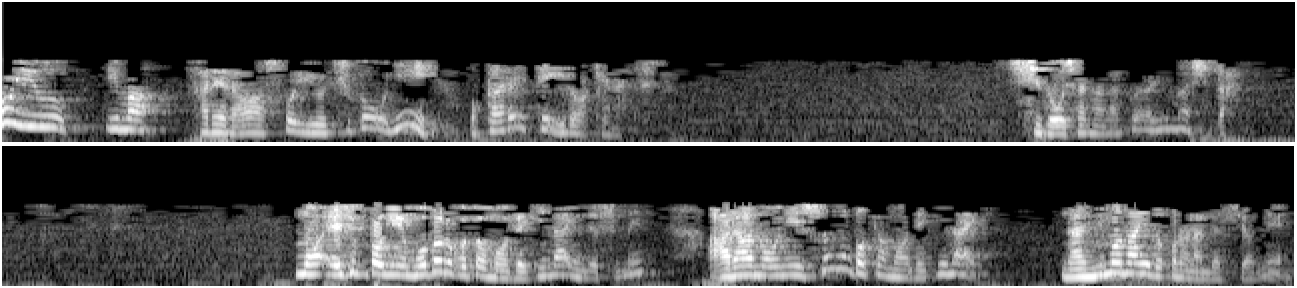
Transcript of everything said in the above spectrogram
そういう、今、彼らはそういう都合に置かれているわけなんです。指導者が亡くなりました。もうエジプトに戻ることもできないんですね。荒野に住むこともできない。何もないところなんですよね。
